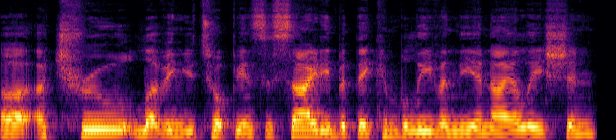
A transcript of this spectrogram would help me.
uh, a true, loving utopian society, but they can believe in the annihilation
